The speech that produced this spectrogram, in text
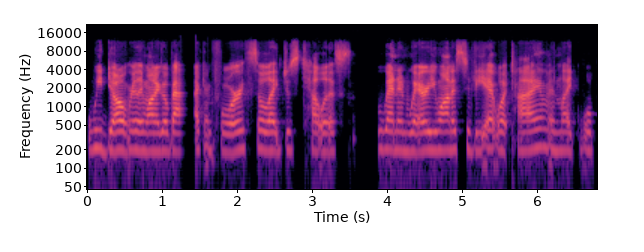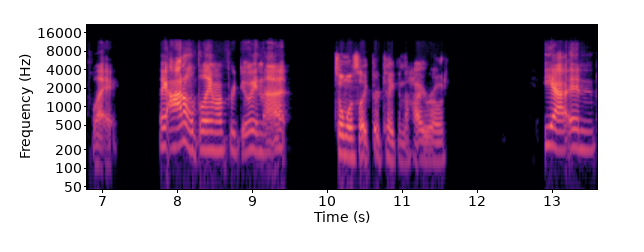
we don't really want to go back and forth, so like, just tell us when and where you want us to be at what time, and like we'll play. Like I don't blame them for doing that. It's almost like they're taking the high road. Yeah, and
